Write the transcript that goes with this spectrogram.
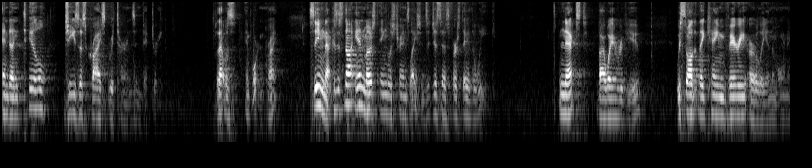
and until Jesus Christ returns in victory. So that was important, right? Seeing that, because it's not in most English translations, it just says first day of the week. Next, by way of review, we saw that they came very early in the morning.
